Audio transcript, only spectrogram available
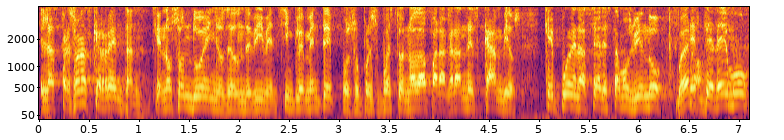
las personas que rentan, que no son dueños de donde viven, simplemente pues su presupuesto no da para grandes cambios. ¿Qué pueden hacer? Estamos viendo Bueno, este demo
